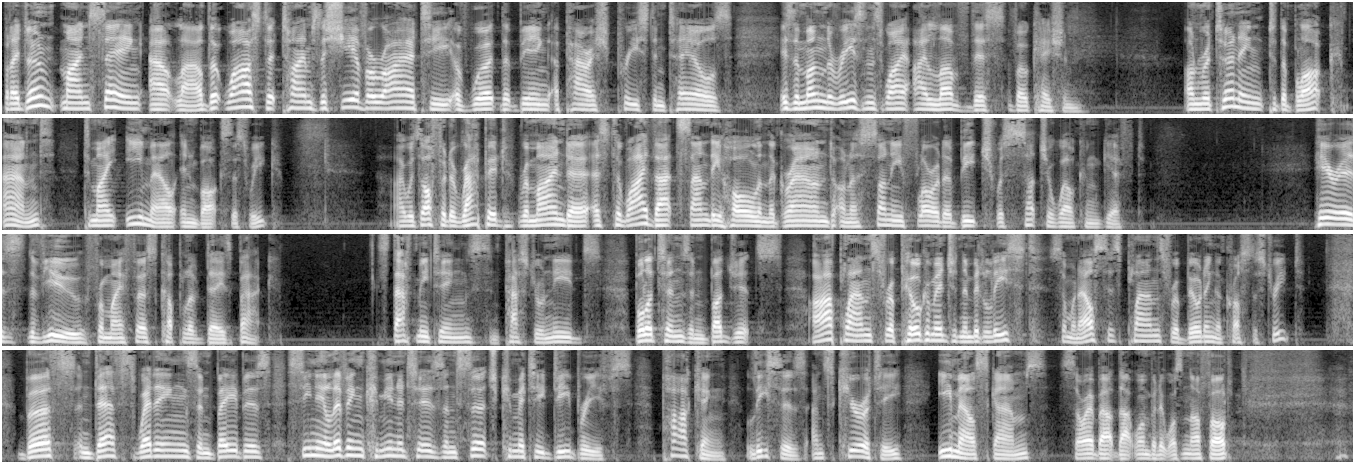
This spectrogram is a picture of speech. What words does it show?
but I don't mind saying out loud that whilst at times the sheer variety of work that being a parish priest entails is among the reasons why I love this vocation. On returning to the block and to my email inbox this week, I was offered a rapid reminder as to why that sandy hole in the ground on a sunny Florida beach was such a welcome gift. Here is the view from my first couple of days back staff meetings and pastoral needs, bulletins and budgets, our plans for a pilgrimage in the Middle East, someone else's plans for a building across the street, births and deaths, weddings and babies, senior living communities and search committee debriefs, parking, leases and security, email scams. Sorry about that one, but it wasn't our fault.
